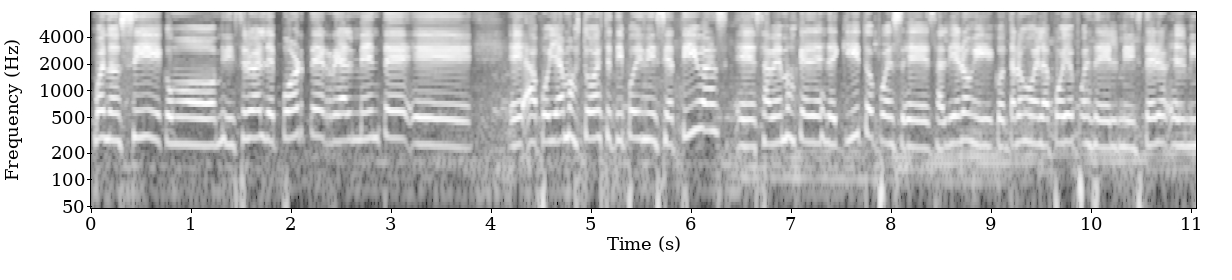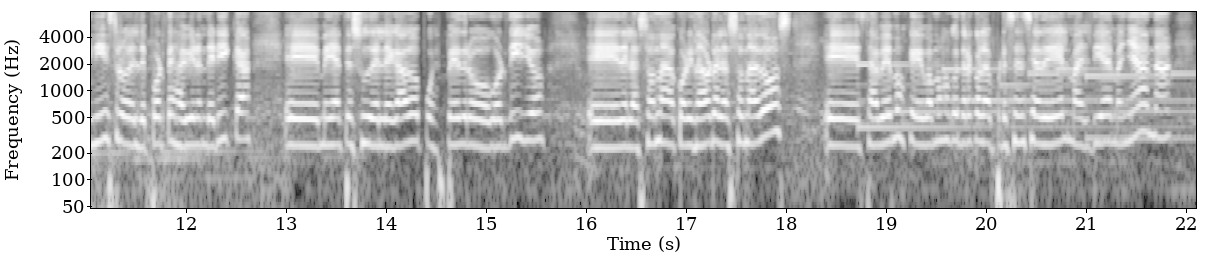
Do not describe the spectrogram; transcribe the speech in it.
Bueno, sí, como Ministerio del Deporte realmente eh, eh, apoyamos todo este tipo de iniciativas. Eh, sabemos que desde Quito pues salieron y contaron con el apoyo pues del Ministerio, el ministro del Deporte Javier Enderica, mediante su delegado pues Pedro Gordillo, de la zona, coordinador de la zona 2. sabemos que vamos a contar con la presencia de él el día de mañana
